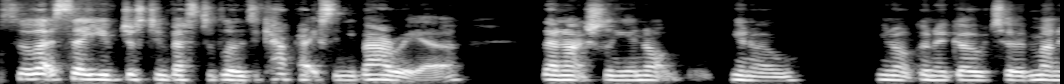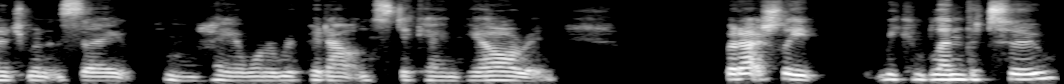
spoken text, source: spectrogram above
so let's say you've just invested loads of capex in your barrier, then actually you're not, you know, you're not going to go to management and say, hmm, hey, I want to rip it out and stick ANPR in. But actually, we can blend the two.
